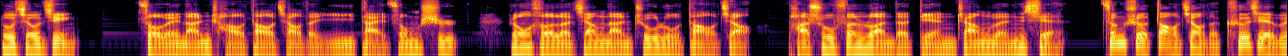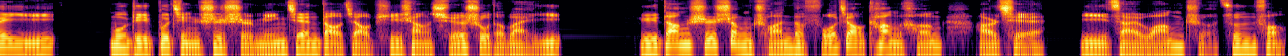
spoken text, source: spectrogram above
陆修静作为南朝道教的一代宗师。融合了江南诸路道教爬书纷乱的典章文献，增设道教的科界威仪，目的不仅是使民间道教披上学术的外衣，与当时盛传的佛教抗衡，而且意在王者尊奉。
